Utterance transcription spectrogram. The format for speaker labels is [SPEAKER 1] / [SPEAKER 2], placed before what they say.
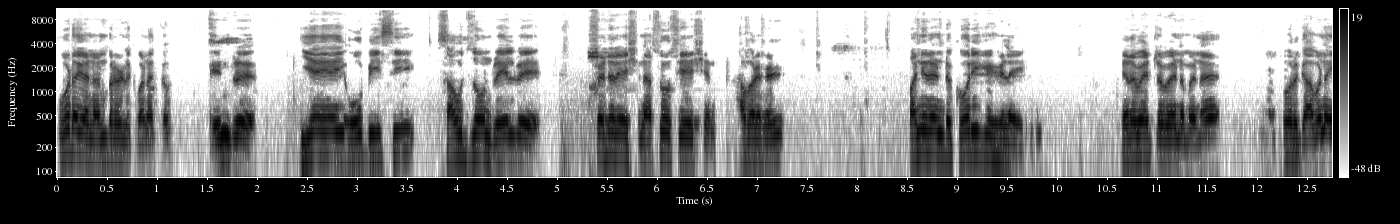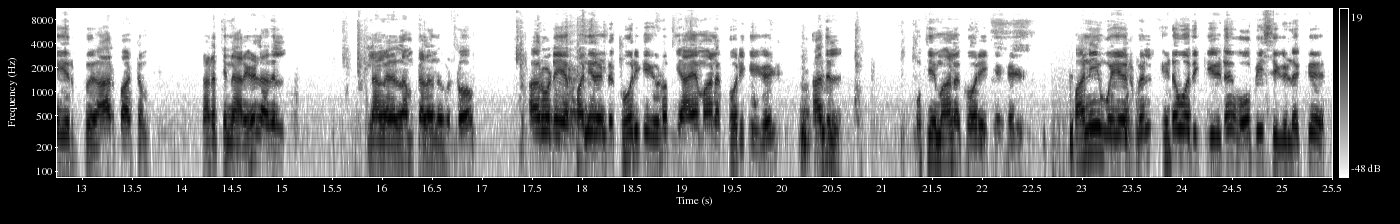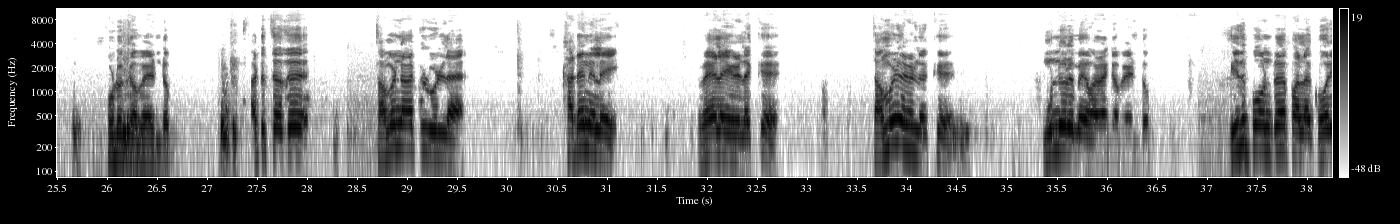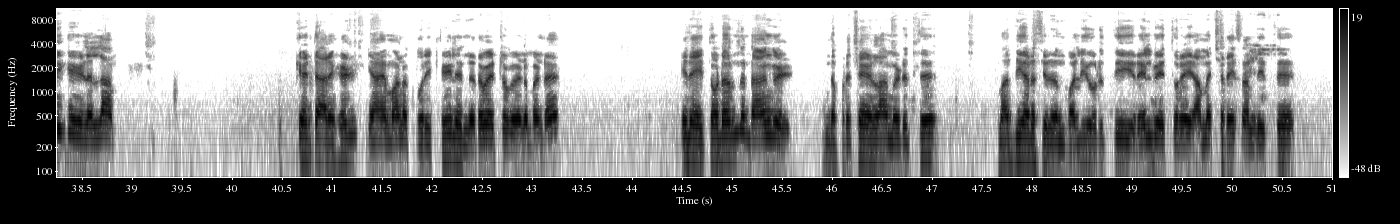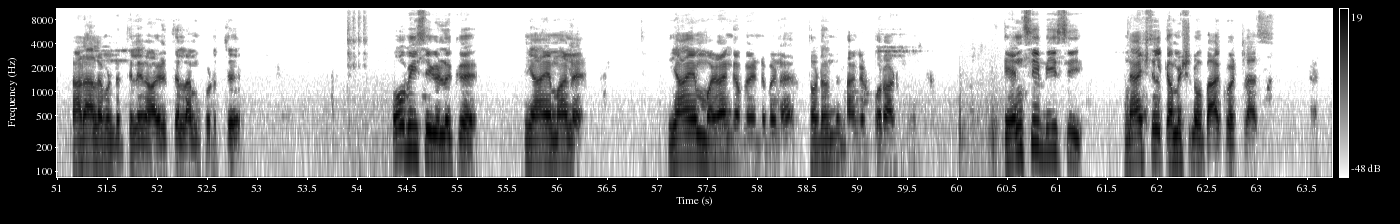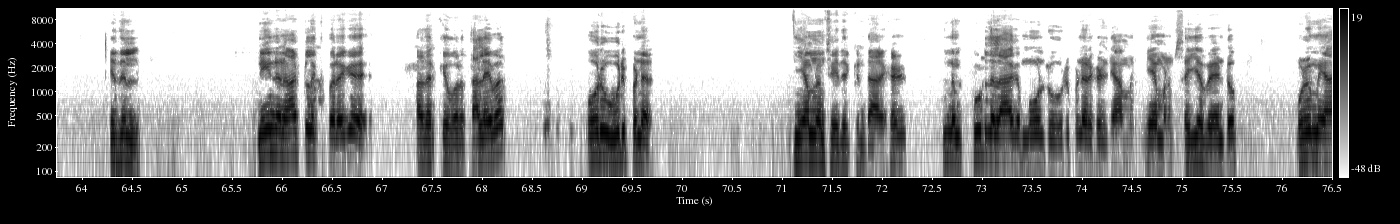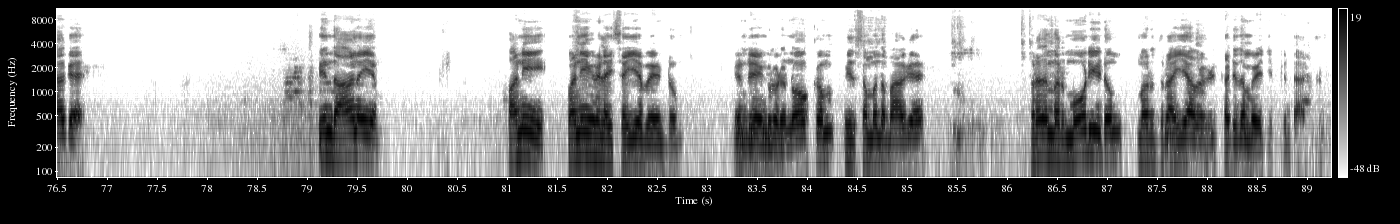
[SPEAKER 1] ஊடக நண்பர்களுக்கு வணக்கம். இன்று AI OBC south zone railway federation association அவர்கள் பன்னிரண்டு கோரிக்கைகளை நிறைவேற்ற வேண்டும் என ஒரு கவன ஈர்ப்பு ஆர்ப்பாட்டம் நடத்தினார்கள். அதில் நாங்கள் எல்லாம் கலந்து கொண்டோம். அவருடைய பன்னிரண்டு கோரிக்கைகளும் நியாயமான கோரிக்கைகள். அதில் முக்கியமான கோரிக்கைகள் பணி உயர்வில் இடஒதுக்கீடு ஓபிசிகளுக்கு கொடுக்க வேண்டும். அடுத்தது தமிழ்நாட்டில் உள்ள கடைநிலை வேலைகளுக்கு தமிழர்களுக்கு முன்னுரிமை வழங்க வேண்டும். இது போன்ற பல கோரிக்கைகள் எல்லாம் கேட்டார்கள். நியாயமான கோரிக்கைகளை நிறைவேற்ற வேண்டும் என இதை தொடர்ந்து நாங்கள் இந்த பிரச்சனையெல்லாம் எடுத்து மத்திய அரசிடம் வலியுறுத்தி ரயில்வே துறை அமைச்சரை சந்தித்து நாடாளுமன்றத்தில் அழுத்தெல்லாம் கொடுத்து ஓபிசிகளுக்கு நியாயமான நியாயம் வழங்க வேண்டும் என தொடர்ந்து நாங்கள் போராடுவோம். NCBC national commission of backward class இதில் நீண்ட நாட்களுக்கு பிறகு அதற்கு ஒரு தலைவர் ஒரு உறுப்பினர் நியமனம் செய்திருக்கின்றார்கள். இன்னும் கூடுதலாக மூன்று உறுப்பினர்கள் நியமனம் செய்ய வேண்டும். முழுமையாக இந்த ஆணையம் பணி பணிகளை செய்ய வேண்டும் என்று எங்களோட நோக்கம். இது சம்பந்தமாக பிரதமர் மோடியிடம் மருத்துவர் ஐயா அவர்கள் கடிதம் எழுதியிருக்கின்றார்கள்.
